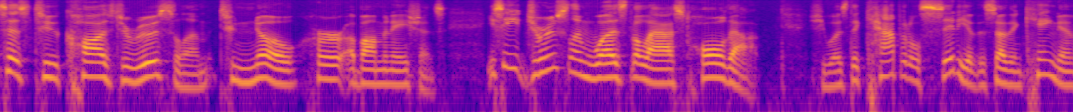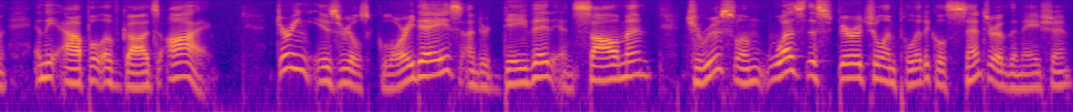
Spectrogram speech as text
says to cause Jerusalem to know her abominations. You see, Jerusalem was the last holdout. She was the capital city of the southern kingdom and the apple of God's eye. During Israel's glory days under David and Solomon, Jerusalem was the spiritual and political center of the nation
